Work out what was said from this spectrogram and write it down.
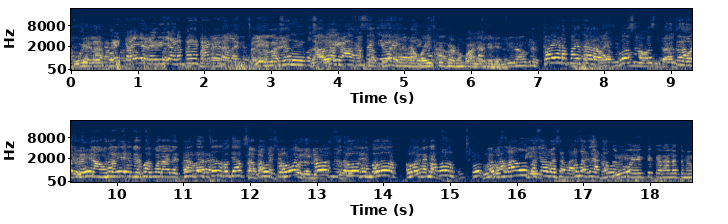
हो, येडंपणा काय करायला हो हो, हो? हो, हो, हो, हो, हो, हो. हो. तुम्ही वैयक्तिक करायला तुम्ही.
